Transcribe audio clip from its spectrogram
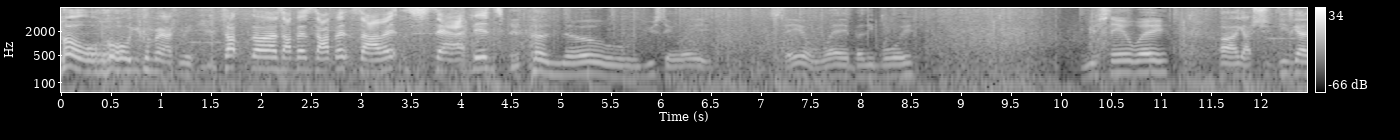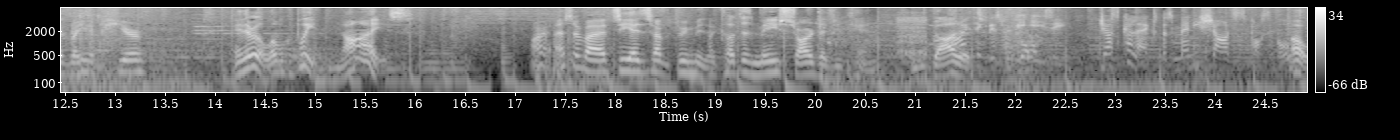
Oh, oh, you come after me. Stop, uh, stop it, stop it, stop it, stop it. Oh, no, you stay away. Stay away, buddy boy. You stay away. Uh, I gotta shoot these guys right up here. And there we go, level complete. Nice. Alright, I survived. See, I just survived for three minutes. I collect as many shards as you can. You got I it. think this will be easy. Just collect as many shards as possible. Oh,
